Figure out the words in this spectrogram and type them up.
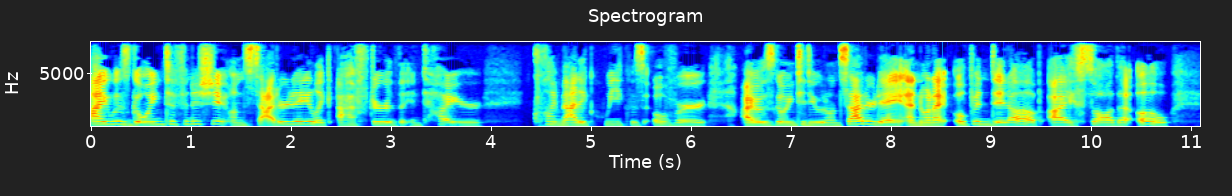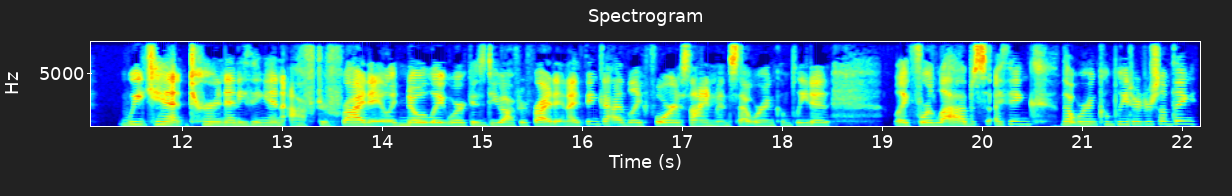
I was going to finish it on Saturday, like after the entire climatic week was over. I was going to do it on Saturday, and when I opened it up, I saw that oh, we can't turn anything in after Friday. Like, no late work is due after Friday. And I think I had like four assignments that weren't completed like for labs, I think, that weren't completed or something.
